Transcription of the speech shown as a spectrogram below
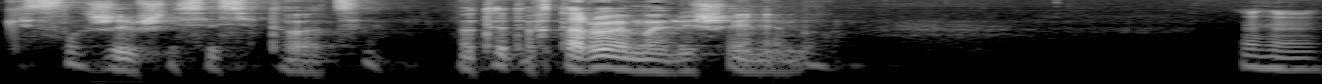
к сложившейся ситуации. Вот это второе мое решение было. Угу.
